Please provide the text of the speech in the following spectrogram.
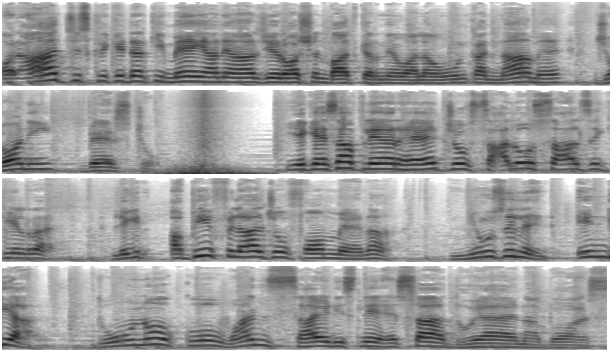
और आज जिस क्रिकेटर की मैं यानी आरजे रोशन बात करने वाला हूँ, उनका नाम है जॉनी बेयरस्टो ये एक ऐसा प्लेयर है जो सालों साल से खेल रहा है, लेकिन अभी फ़िलहाल जो फॉर्म में है ना न्यूजीलैंड इंडिया दोनों को वन साइड इसने ऐसा धोया है ना बॉस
